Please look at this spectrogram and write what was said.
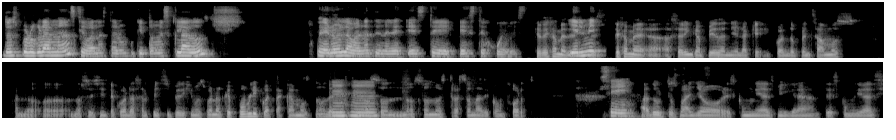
dos programas que van a estar un poquito mezclados, pero la van a tener este, este jueves. Que déjame, déjame hacer hincapié, Daniela, que cuando pensamos, cuando, uh, no sé si te acuerdas, al principio dijimos, bueno, ¿qué público atacamos, no? De los que no son, no son nuestra zona de confort. Sí. Adultos mayores, comunidades migrantes, comunidades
